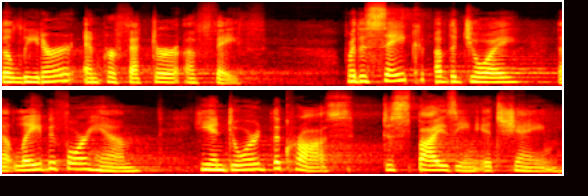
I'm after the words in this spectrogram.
the leader and perfecter of faith. For the sake of the joy that lay before him, he endured the cross, despising its shame,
